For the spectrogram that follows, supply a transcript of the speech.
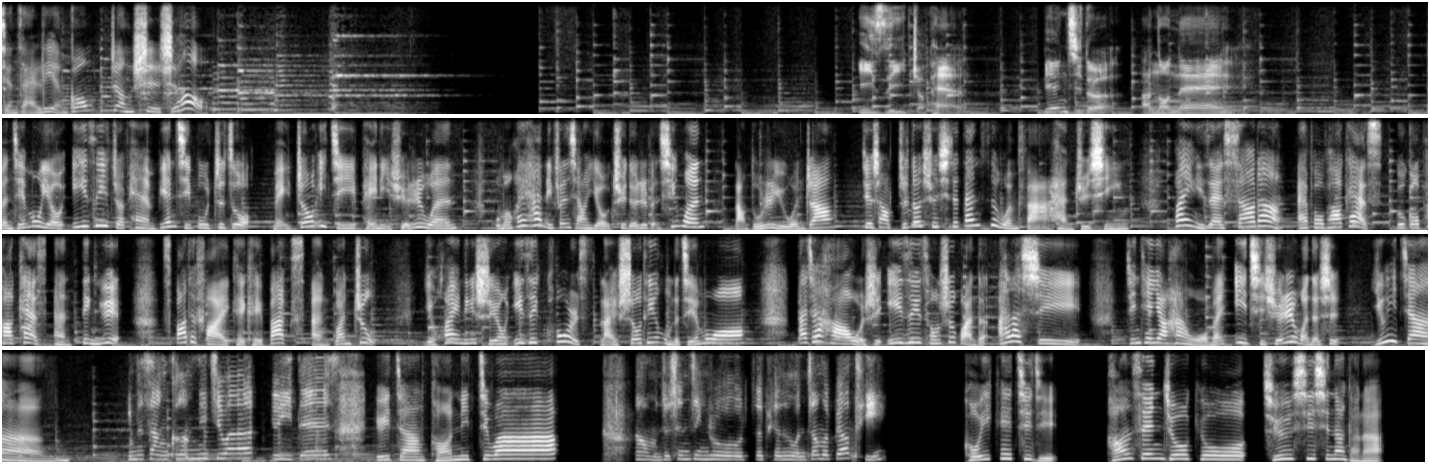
现在练功正是时候。Easy Japan 编辑的阿诺内。本节目由 Easy Japan 编辑部制作，每周一集陪你学日文。我们会和你分享有趣的日本新闻，朗读日语文章，介绍值得学习的单字、文法和句型。欢迎你在 Sound On、Apple Podcasts、Google Podcasts 按订阅，Spotify、KKBox 按关注。也欢迎您使用 Easy Course 来收听我们的节目哦。大家好，我是 Easy 丛书馆的阿拉西。今天要和我们一起学日文的是 Yui 酱。皆さんこんにちは、ゆいです。 Yui 酱，こんにちは。那我们就先进入这篇文章的标题。 小池知事、感染状況を注視しながら、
